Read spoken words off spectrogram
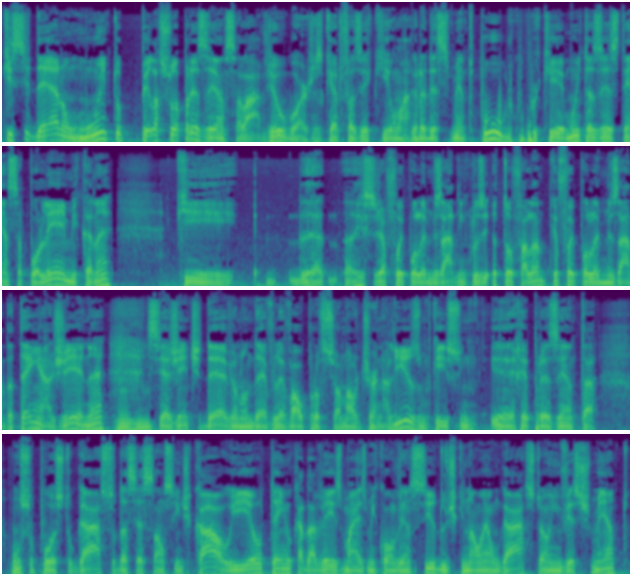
que se deram muito pela sua presença lá, viu, Borges? Quero fazer aqui um agradecimento público, porque muitas vezes tem essa polêmica, né? Que isso já foi polemizado, inclusive eu estou falando porque foi polemizado até em AG, né? Uhum. Se a gente deve ou não deve levar o profissional de jornalismo, porque isso é, representa um suposto gasto da sessão sindical, e eu tenho cada vez mais me convencido de que não é um gasto, é um investimento,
